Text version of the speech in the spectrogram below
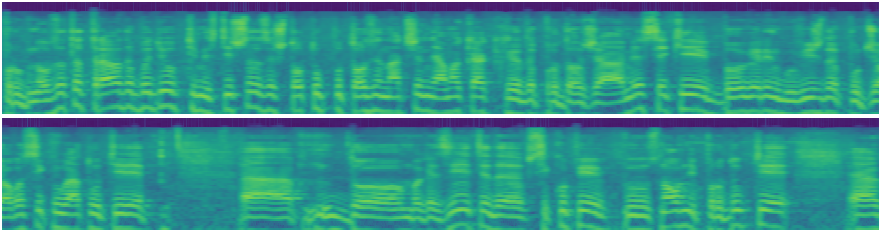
Прогнозата трябва да бъде оптимистична, защото по този начин няма как да продължаваме. Всеки българин го вижда по джоба си, когато отиде а, до магазините да си купи основни продукти, а,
